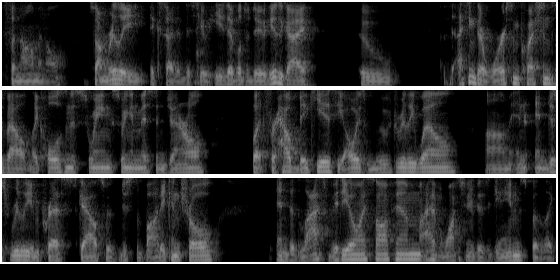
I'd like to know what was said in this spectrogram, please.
phenomenal. So I'm really excited to see what he's able to do. He's a guy who I think there were some questions about like holes in his swing, swing and miss in general, but for how big he is, he always moved really well um, and and just really impressed scouts with just the body control. And the last video I saw of him, I haven't watched any of his games, but like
